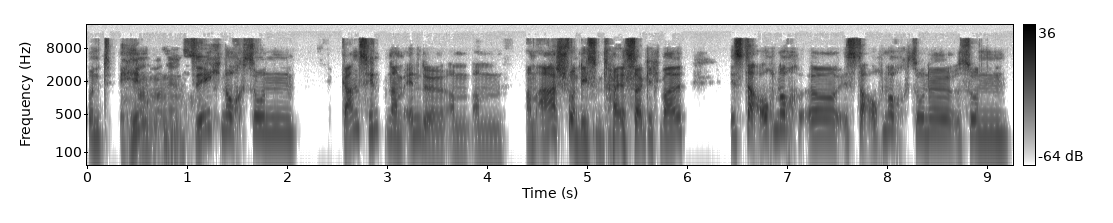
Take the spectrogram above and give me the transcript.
Und hinten man, ja. sehe ich noch so ein, ganz hinten am Ende, am, am, am Arsch von diesem Teil, sag ich mal, ist da auch noch, äh, ist da auch noch so eine, so ein,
